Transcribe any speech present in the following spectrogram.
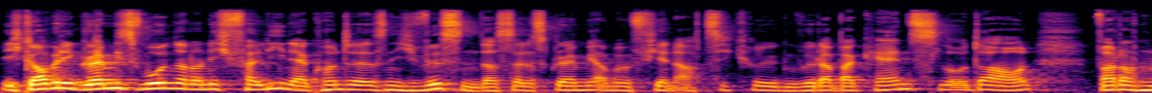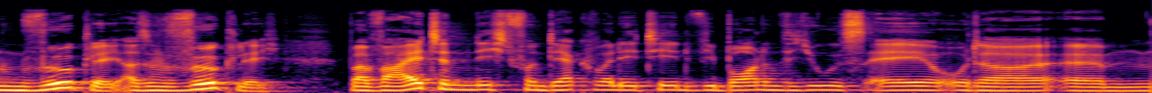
Ich glaube, die Grammys wurden da noch nicht verliehen. Er konnte es nicht wissen, dass er das Grammy aber 84 kriegen würde. Aber Can't Slow Down war doch nun wirklich, also wirklich bei weitem nicht von der Qualität wie Born in the USA oder ähm,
